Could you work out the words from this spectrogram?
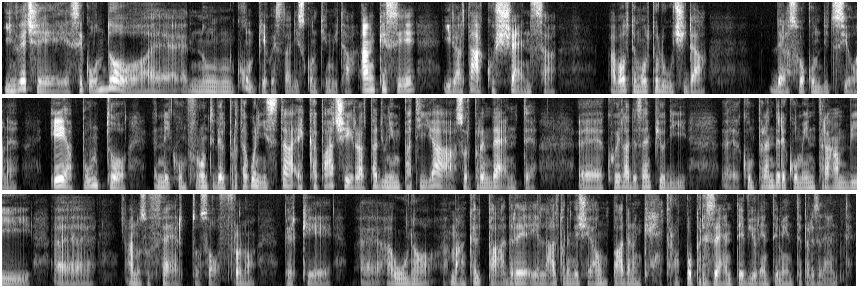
Invece, secondo, eh, non compie questa discontinuità, anche se in realtà ha coscienza, a volte molto lucida, della sua condizione e appunto nei confronti del protagonista è capace in realtà di un'empatia sorprendente, eh, quella ad esempio di eh, comprendere come entrambi eh, hanno sofferto, soffrono, perché eh, a uno manca il padre e l'altro invece ha un padre anche troppo presente, violentemente presente.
